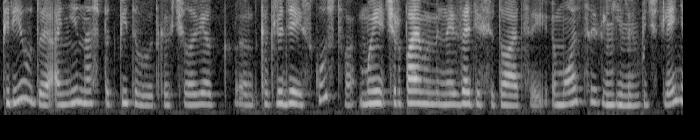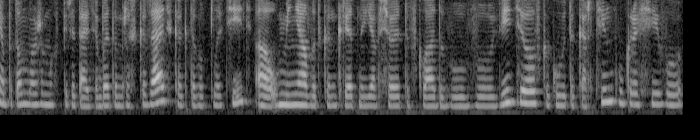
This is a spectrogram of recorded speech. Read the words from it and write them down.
периоды, они нас подпитывают как человек, э, как людей искусства. Мы черпаем именно из этих ситуаций эмоции, какие-то mm-hmm. впечатления, а потом можем их передать, об этом рассказать, как-то воплотить. А у меня вот конкретно конкретно я все это вкладываю в видео, в какую-то картинку красивую.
